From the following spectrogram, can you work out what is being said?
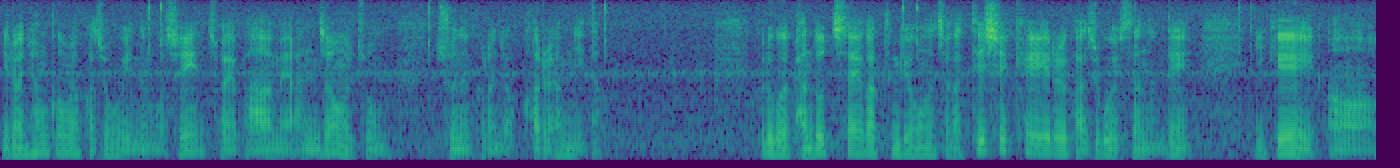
이런 현금을 가지고 있는 것이 저의 마음의 안정을 좀 주는 그런 역할을 합니다. 그리고 반도체 같은 경우는 제가 TCK를 가지고 있었는데 이게 어,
